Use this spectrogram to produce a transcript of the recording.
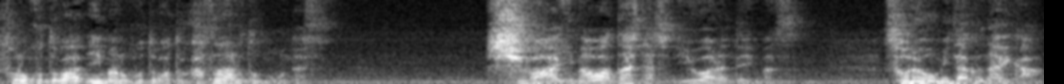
その言葉今の言葉と重なると思うんです。主は今私たちに言われています。それを見たくないか。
